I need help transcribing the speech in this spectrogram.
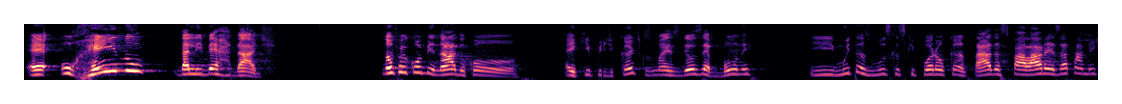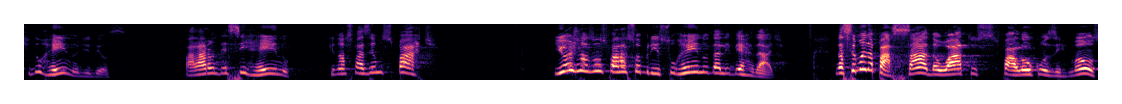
é O Reino da Liberdade. Não foi combinado com a equipe de cânticos, mas Deus é bom, né? E muitas músicas que foram cantadas falaram exatamente do reino de Deus. Falaram desse reino que nós fazemos parte. E hoje nós vamos falar sobre isso, o reino da liberdade. Na semana passada, o Atos falou com os irmãos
